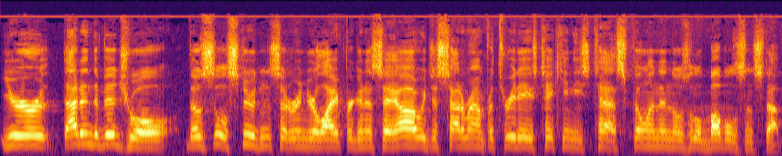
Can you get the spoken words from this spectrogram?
you're that individual, those little students that are in your life are going to say, Oh, we just sat around for three days taking these tests, filling in those little bubbles and stuff.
